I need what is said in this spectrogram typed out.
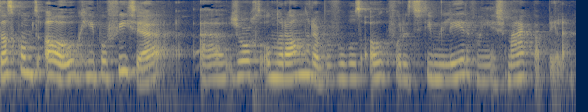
dat komt ook, hypofyse uh, zorgt onder andere bijvoorbeeld ook voor het stimuleren van je smaakpapillen.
